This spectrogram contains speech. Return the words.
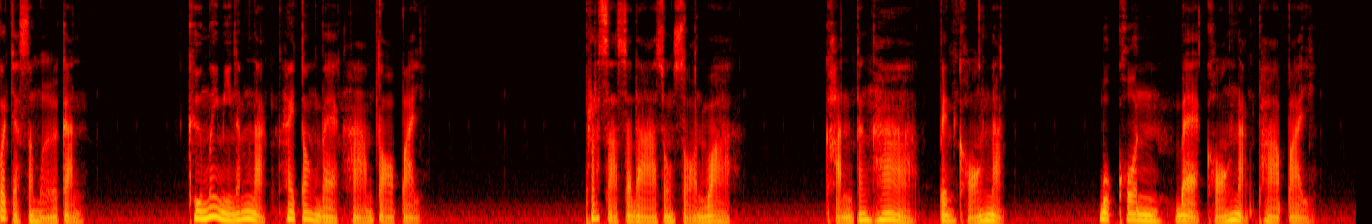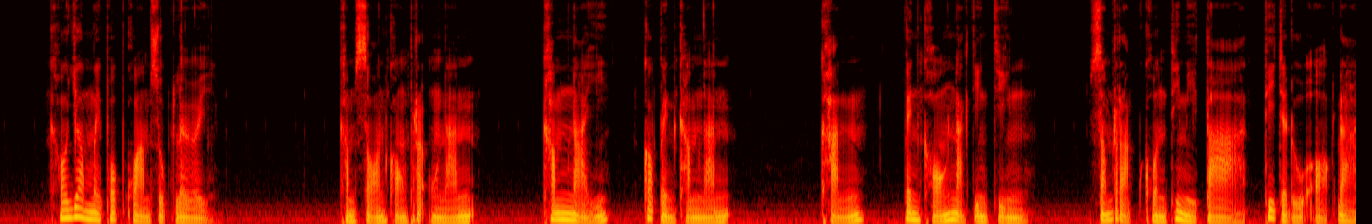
ก็จะเสมอกัน คือไม่มีน้ำหนักให้ต้องแบกหามต่อไป พระศาสดาทรงสอนว่า ขันทั้งห้าเป็นของหนัก บุคคลแบกของหนักพาไป เขาย่อมไม่พบความสุขเลย คำสอนของพระองค์นั้นคำไหนก็เป็นคำนั้น ขันเป็นของหนักจริงๆสำหรับคนที่มีตาที่จะดูออกได้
